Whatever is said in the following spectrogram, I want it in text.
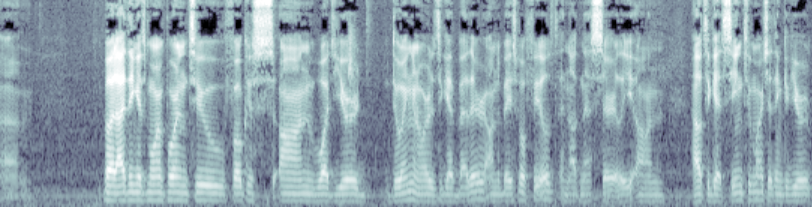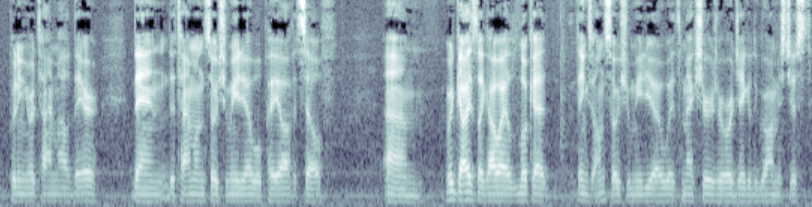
um, but I think it's more important to focus on what you're doing in order to get better on the baseball field, and not necessarily on how to get seen too much. I think if you're putting your time out there, then the time on social media will pay off itself. Um, with guys like how I look at things on social media with Max Scherzer or Jacob DeGrom is just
